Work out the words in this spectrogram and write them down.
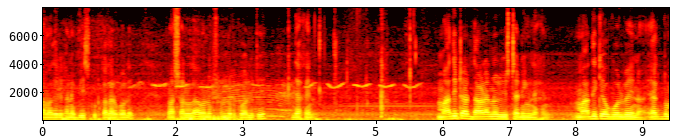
আমাদের এখানে বিস্কুট কালার বলে। মাশাল্লাহ অনেক সুন্দর কোয়ালিটি দেখেন, মাদিটার দাঁড়ানোর স্টার্টিং দেখেন। মাদি কেউ বলবেই না, একদম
